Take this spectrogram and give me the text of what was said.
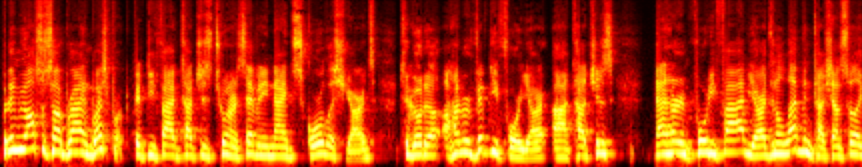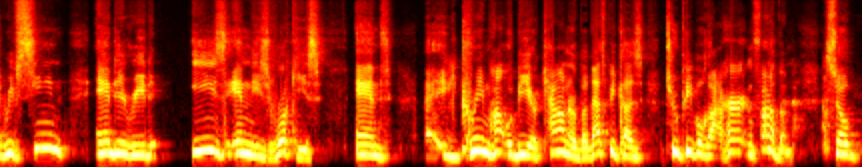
But then we also saw Brian Westbrook, 55 touches, 279 scoreless yards, to go to 154 yard, uh, touches, 945 yards, and 11 touchdowns. So, like, we've seen Andy Reid ease in these rookies. And Kareem Hunt would be your counter, but that's because two people got hurt in front of him. So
